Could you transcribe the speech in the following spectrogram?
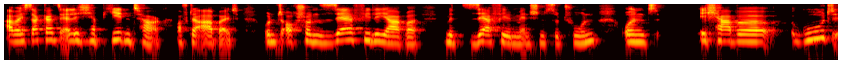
aber ich sage ganz ehrlich, ich habe jeden Tag auf der Arbeit und auch schon sehr viele Jahre mit sehr vielen Menschen zu tun und ich habe gut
